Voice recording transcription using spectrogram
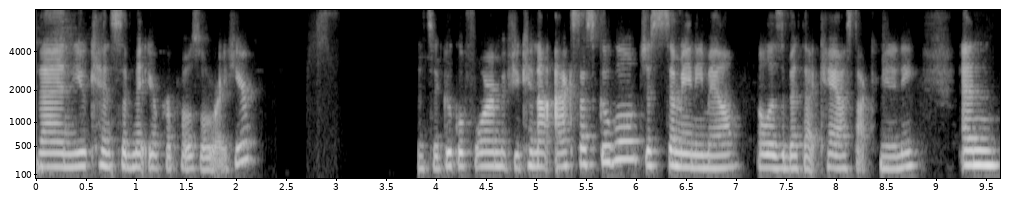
then you can submit your proposal right here. It's a Google form. If you cannot access Google, just send me an email, elizabeth at chaoss.community, and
